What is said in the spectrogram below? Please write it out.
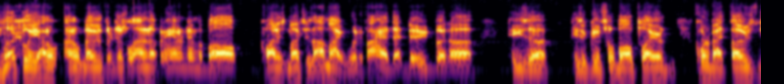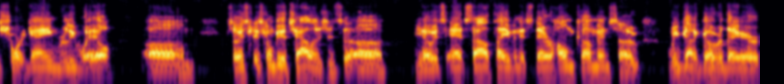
luckily, I don't I don't know that they're just lining up and handing him the ball quite as much as I might would if I had that dude. But uh, he's a he's a good football player. Quarterback throws the short game really well. Um, so it's it's going to be a challenge. It's uh, you know it's at Southaven. It's their homecoming, so we've got to go over there.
